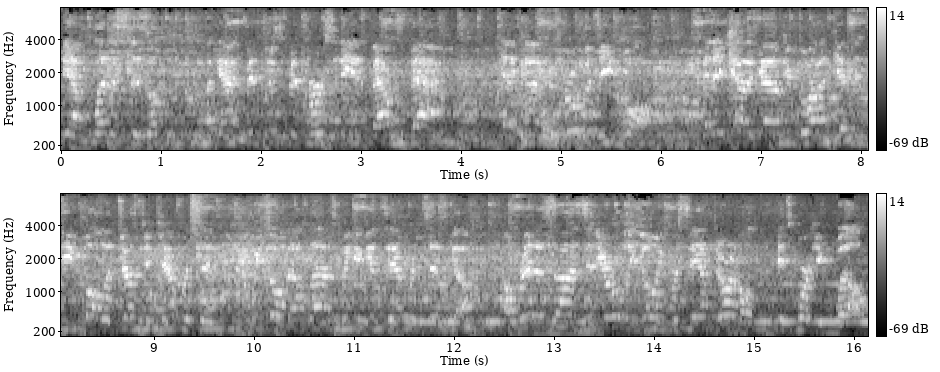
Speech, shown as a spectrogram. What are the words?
the athleticism, a guy who's been through some adversity and bounced back, and a guy who can throw the deep ball. And they got a guy who can go out and get the deep ball with Justin Jefferson. And we saw that last week against San Francisco. A renaissance in the early going for Sam Darnold. It's working well.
